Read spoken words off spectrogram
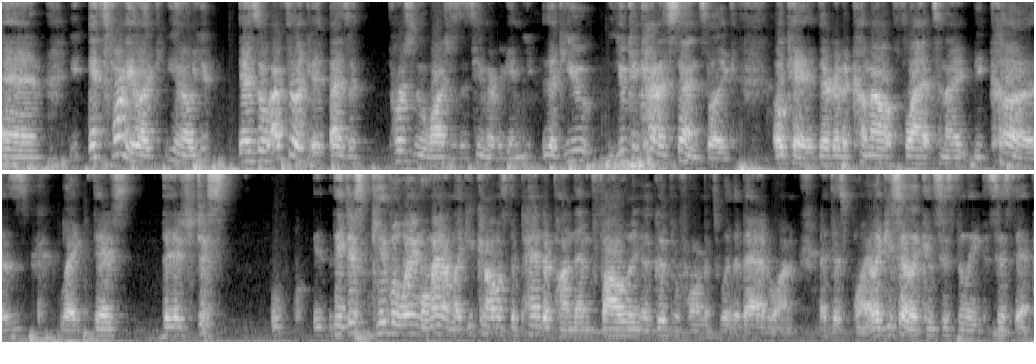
And it's funny, like you know, you as a, I feel like it, as a person who watches the team every game, like you, you can kind of sense like, okay, they're going to come out flat tonight because like there's there's just they just give away momentum. Like you can almost depend upon them following a good performance with a bad one at this point. Like you said, like consistently consistent.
